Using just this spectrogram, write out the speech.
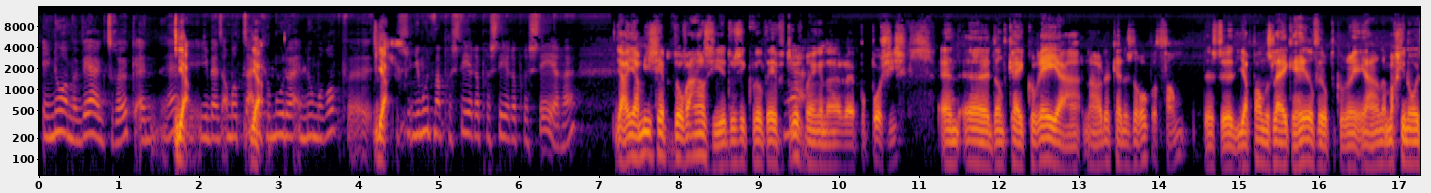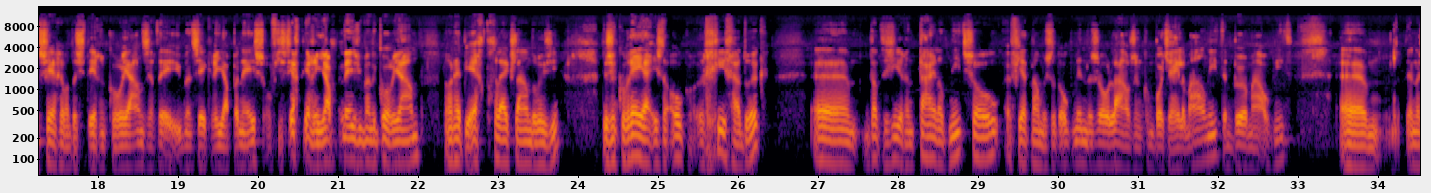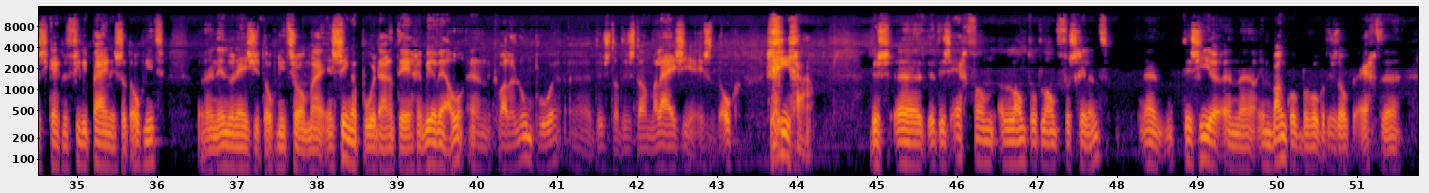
enorme werkdruk. En hè, ja. je bent allemaal tijgermoeder ja. en noem maar op. ja. Je moet maar presteren, presteren, presteren. Ja, ja, Mies hebt het over Azië, dus ik wil het even ja. terugbrengen naar uh, proporties. En uh, dan kijk Korea, nou daar kennen ze er ook wat van. Dus de Japanners lijken heel veel op de Koreanen. Dat mag je nooit zeggen, want als je tegen een Koreaan zegt, hey, u bent zeker een Japanees. Of je zegt tegen een Japanees, u bent een Koreaan. Dan heb je echt gelijkslaande ruzie. Dus in Korea is er ook gigadruk. Uh, dat is hier in Thailand niet zo. Vietnam is dat ook minder zo. Laos en Cambodja helemaal niet. En Burma ook niet. Um, en als je kijkt naar de Filipijnen is dat ook niet. In Indonesië het ook niet zo, maar in Singapore daarentegen weer wel. En Kuala Lumpur, uh, dus dat is dan Maleisië, is het ook giga. Dus uh, het is echt van land tot land verschillend. En het is hier een, in Bangkok bijvoorbeeld is het ook echt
